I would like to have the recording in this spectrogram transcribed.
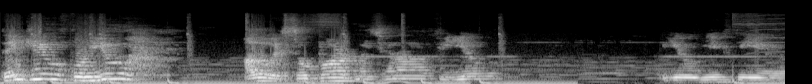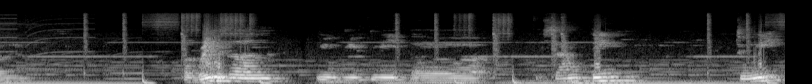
Thank you for you always support my channel video. You give me a, a reason. You give me uh, something to me.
